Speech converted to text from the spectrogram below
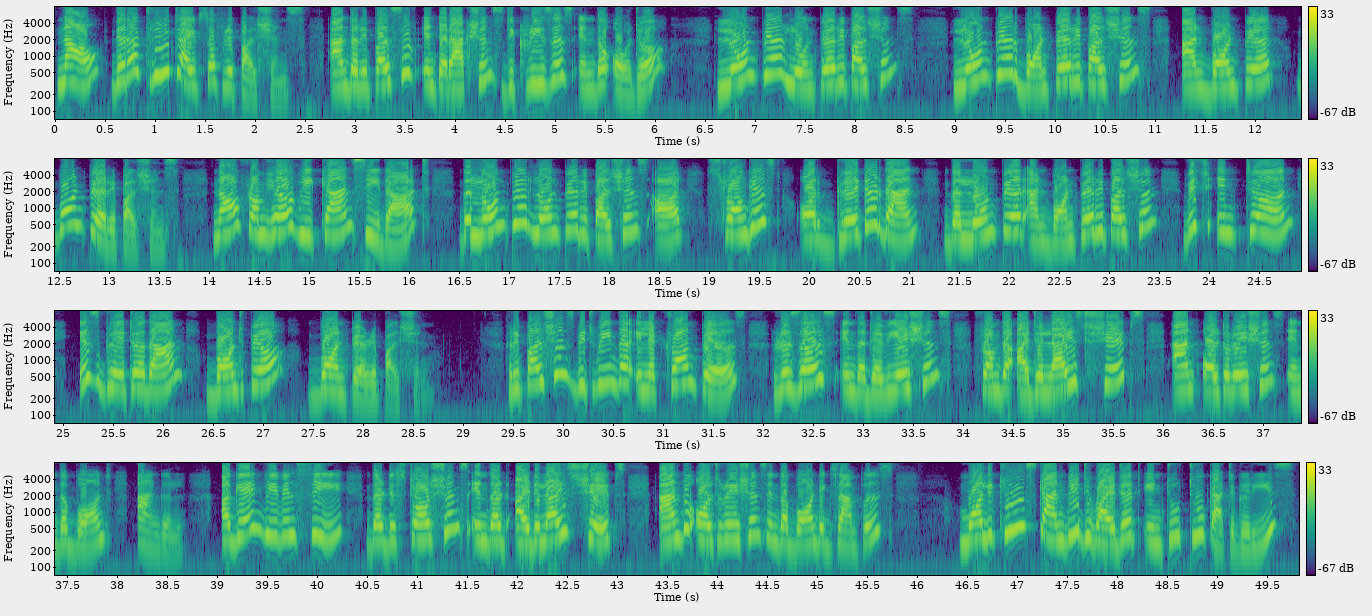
Now, there are three types of repulsions and the repulsive interactions decreases in the order lone pair lone pair repulsions, lone pair bond pair repulsions and bond pair bond pair repulsions. Now, from here we can see that the lone pair lone pair repulsions are strongest or greater than the lone pair and bond pair repulsion which in turn is greater than bond pair bond pair repulsion. Repulsions between the electron pairs results in the deviations from the idealized shapes and alterations in the bond angle. Again we will see the distortions in the idealized shapes and the alterations in the bond examples. Molecules can be divided into two categories.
